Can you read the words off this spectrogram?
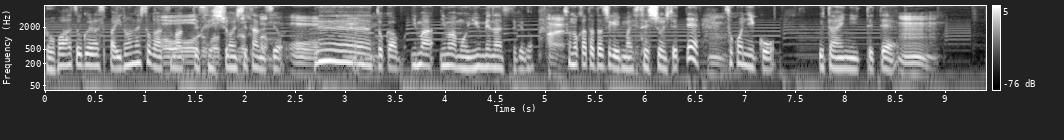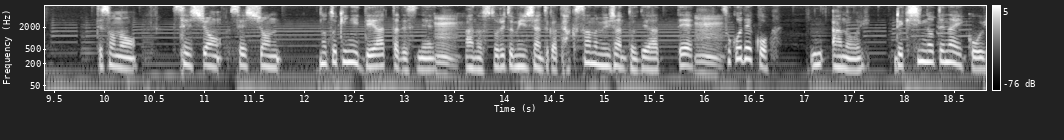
ロバート・グラスパーいろんな人が集まってセッションしてたんですよ。うん。とか今今もう有名なんですけど、はい。その方たちが今セッションしてて、うん。そこにこう歌いに行ってて、うん。でそのセッションセッションの時に出会ったですね、うん。あのストリートミュージシャンというかたくさんのミュージシャンと出会って、うん。そこでこうんあの歴史に載ってないこう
